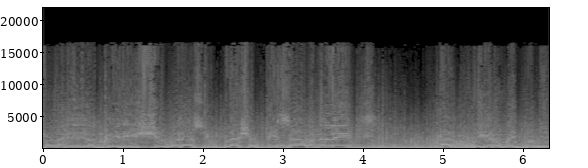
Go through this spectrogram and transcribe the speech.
pull any of your crazy shit with us, you flash your piece out on the lanes, I'll take it away from you.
